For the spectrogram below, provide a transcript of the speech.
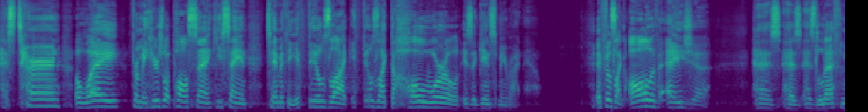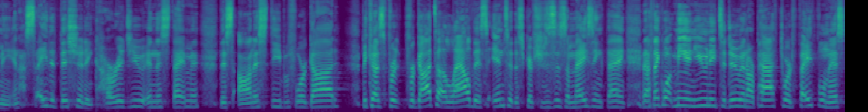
has turned away from me. Here's what Paul's saying. He's saying, Timothy, it feels like, it feels like the whole world is against me right now. It feels like all of Asia has, has, has left me. And I say that this should encourage you in this statement, this honesty before God. Because for, for God to allow this into the scriptures is this amazing thing. And I think what me and you need to do in our path toward faithfulness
